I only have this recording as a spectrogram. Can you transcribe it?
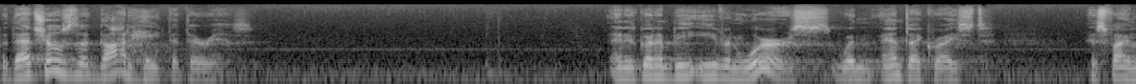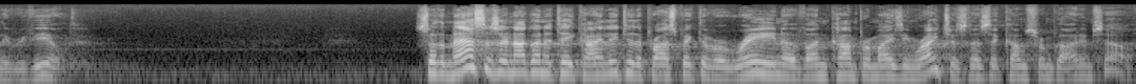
But that shows the God hate that there is. And it's going to be even worse when Antichrist is finally revealed. So the masses are not going to take kindly to the prospect of a reign of uncompromising righteousness that comes from God Himself.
